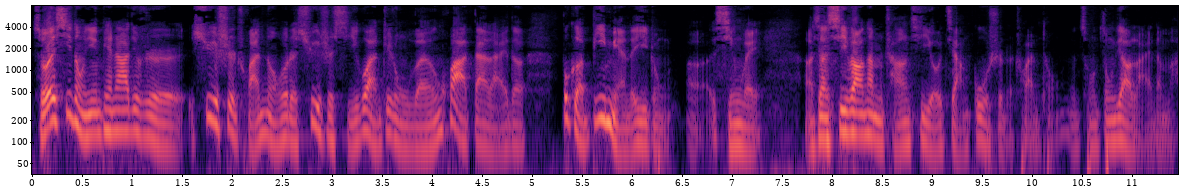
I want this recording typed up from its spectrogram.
所谓系统性偏差，就是叙事传统或者叙事习惯这种文化带来的不可避免的一种呃行为。啊，像西方他们长期有讲故事的传统，从宗教来的嘛，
